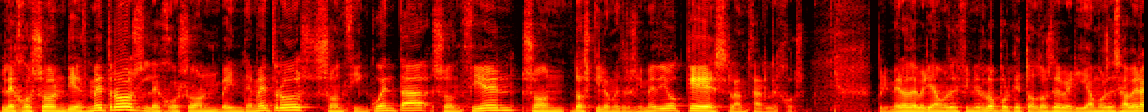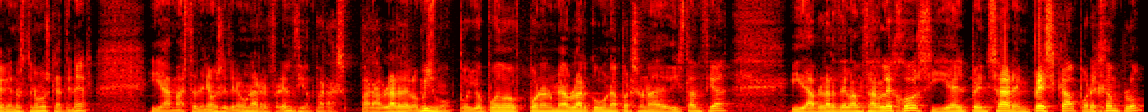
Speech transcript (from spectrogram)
lejos son 10 metros, lejos son 20 metros, son 50, son 100, son 2 kilómetros y medio. ¿Qué es lanzar lejos? Primero deberíamos definirlo porque todos deberíamos de saber a qué nos tenemos que atener. Y además tendríamos que tener una referencia para, para hablar de lo mismo. Pues yo puedo ponerme a hablar con una persona de distancia y de hablar de lanzar lejos y él pensar en pesca, por ejemplo,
